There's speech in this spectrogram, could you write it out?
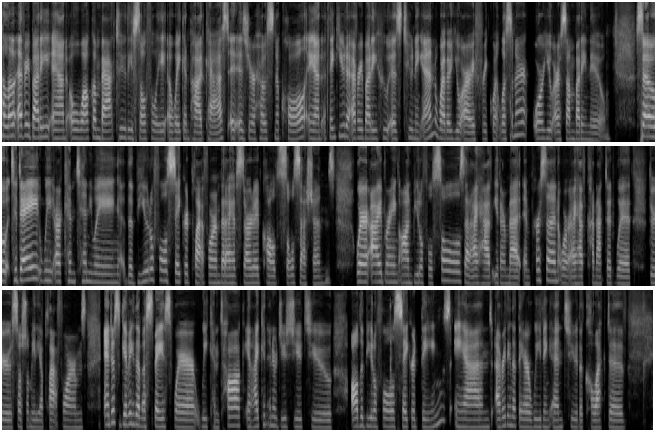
Hello, everybody, and welcome back to the Soulfully Awakened podcast. It is your host, Nicole, and thank you to everybody who is tuning in, whether you are a frequent listener or you are somebody new. So, today we are continuing the beautiful sacred platform that I have started called Soul Sessions, where I bring on beautiful souls that I have either met in person or I have connected with through social media platforms, and just giving them a space where where we can talk and I can introduce you to all the beautiful sacred things and everything that they are weaving into the collective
